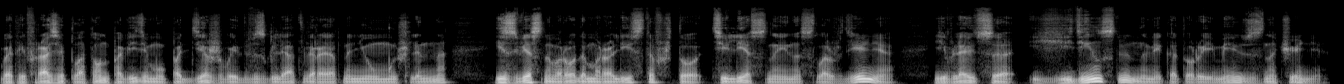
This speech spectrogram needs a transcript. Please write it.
В этой фразе Платон, по-видимому, поддерживает взгляд, вероятно, неумышленно, известного рода моралистов, что телесные наслаждения являются единственными, которые имеют значение.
